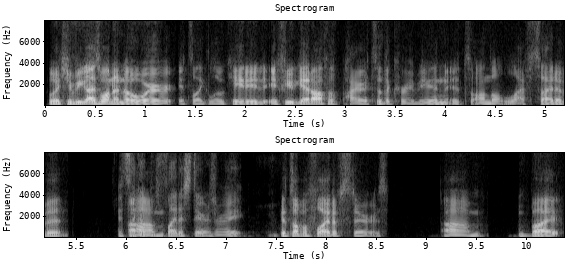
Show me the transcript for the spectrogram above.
which if you guys want to know where it's like located, if you get off of Pirates of the Caribbean, it's on the left side of it. It's like up a Um, flight of stairs, right? it's up a flight of stairs. Um, but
